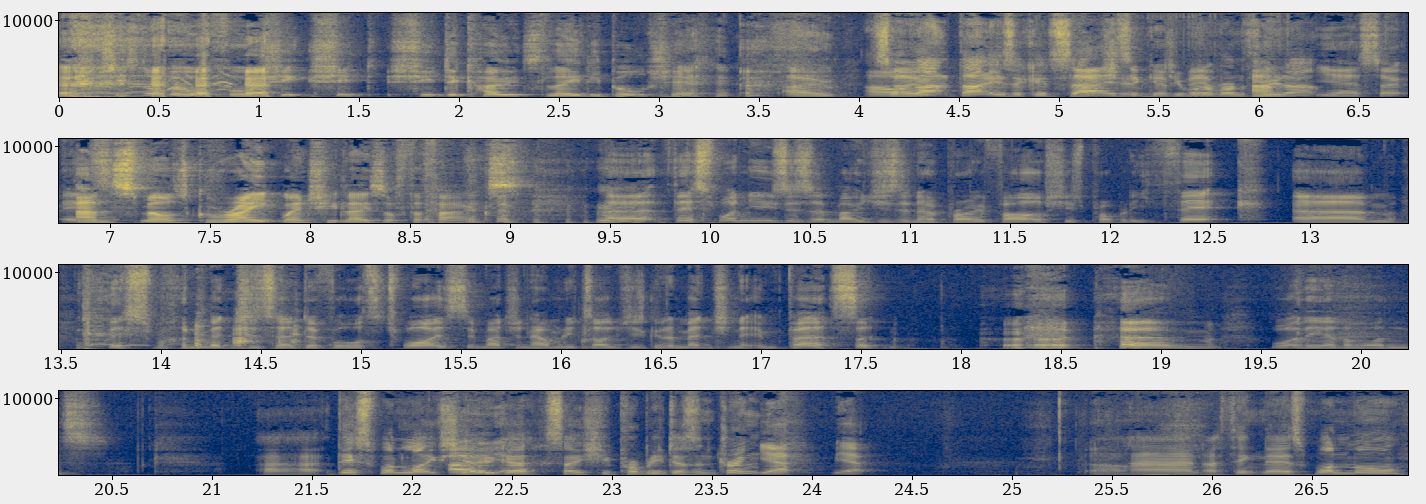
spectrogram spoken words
not she's not awful. She she she decodes lady bullshit Oh, Oh, so that that is a good section. that is a good Do you want to run through And- that? Yeah, so it's, and smells great when she lays off the fags. uh, this one uses emojis in her profile. She's probably thick. Um, this one mentions her divorce twice. Imagine how many times she's going to mention it in person. um, what are the other ones? Uh, this one likes Oh, yoga, yeah. so she probably doesn't drink. Yep, yep. Oh. And I think there's one more.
